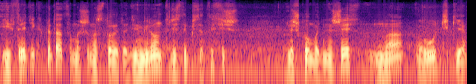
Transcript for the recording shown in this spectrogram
И в третьей комплектации машина стоит 1 миллион 350 тысяч движком 1.6 на ручке.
